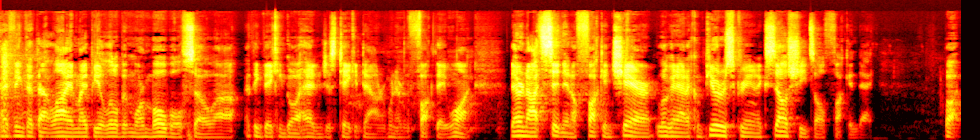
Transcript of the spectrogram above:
I think that that lion might be a little bit more mobile, so uh, I think they can go ahead and just take it down or whenever the fuck they want. They're not sitting in a fucking chair looking at a computer screen and Excel sheets all fucking day. But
